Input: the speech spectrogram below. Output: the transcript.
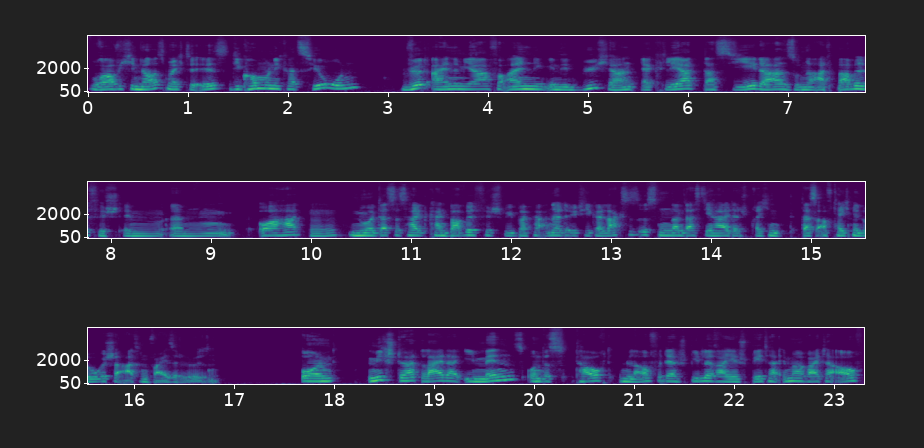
worauf ich hinaus möchte, ist, die Kommunikation wird einem ja vor allen Dingen in den Büchern erklärt, dass jeder so eine Art Bubblefish im ähm, Ohr hat. Mhm. Nur, dass es halt kein Bubblefish wie bei Per Anhalter durch die Galaxis ist, sondern dass die halt entsprechend das auf technologische Art und Weise lösen. Und mich stört leider immens und es taucht im Laufe der Spielereihe später immer weiter auf,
